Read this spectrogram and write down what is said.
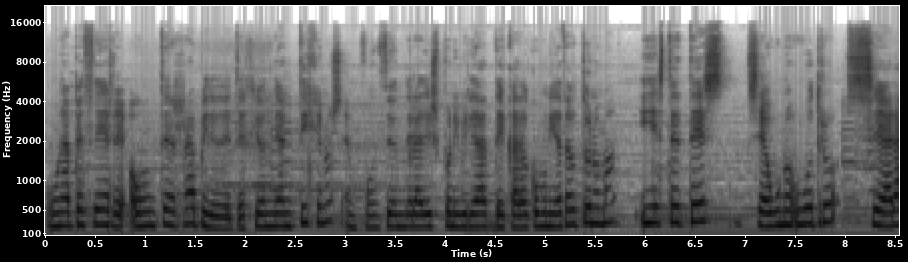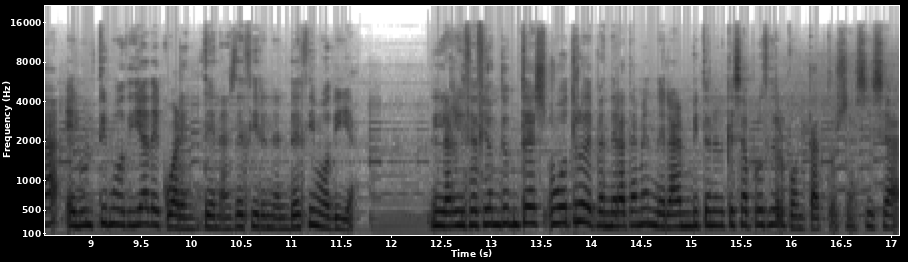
una PCR o un test rápido de detección de antígenos en función de la disponibilidad de cada comunidad autónoma y este test, sea uno u otro, se hará el último día de cuarentena, es decir, en el décimo día. La realización de un test u otro dependerá también del ámbito en el que se ha producido el contacto, o sea, si se ha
